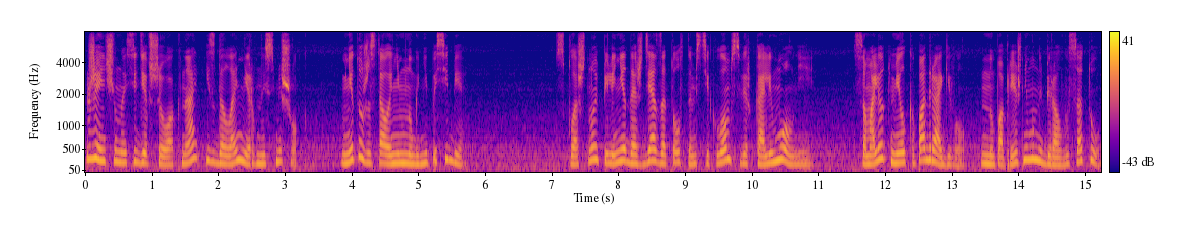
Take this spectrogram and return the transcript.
Женщина, сидевшая у окна, издала нервный смешок. Мне тоже стало немного не по себе. В сплошной пелене дождя за толстым стеклом сверкали молнии – Самолет мелко подрагивал, но по-прежнему набирал высоту.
